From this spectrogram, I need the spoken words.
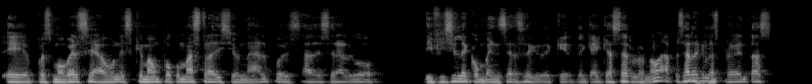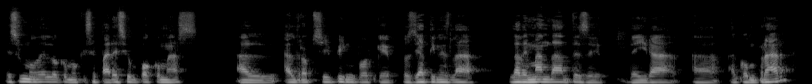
eh, pues moverse a un esquema un poco más tradicional, pues ha de ser algo difícil de convencerse de que, de que hay que hacerlo, ¿no? A pesar de que las preventas es un modelo como que se parece un poco más al, al dropshipping porque pues ya tienes la, la demanda antes de, de ir a, a, a, comprar.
